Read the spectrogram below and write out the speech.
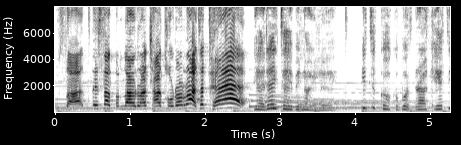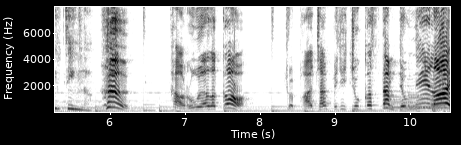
อุตส่าห์ได้สร้างตำนานราชาโทรราชแท้อย่าได้ใจไปหน่อยเลยที่จะก่อกบฏราเคสจริงๆเหรอ ๆฮึถ้ารู้แล้วแล้วก็ ช่วยพาฉันไปที่ชูกอสตัมเดี๋ยวนี้เลย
